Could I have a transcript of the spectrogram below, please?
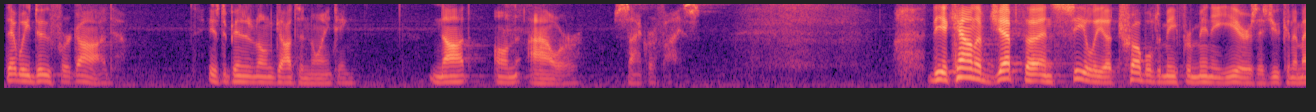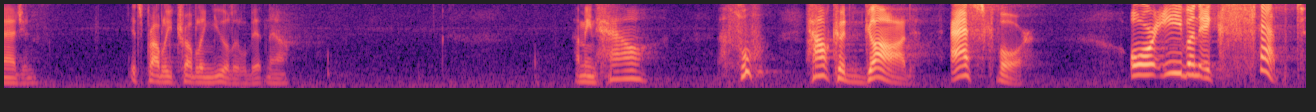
that we do for God is dependent on God's anointing, not on our sacrifice. The account of Jephthah and Seila troubled me for many years, as you can imagine. It's probably troubling you a little bit now. I mean, how, whew, how could God ask for or even accept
